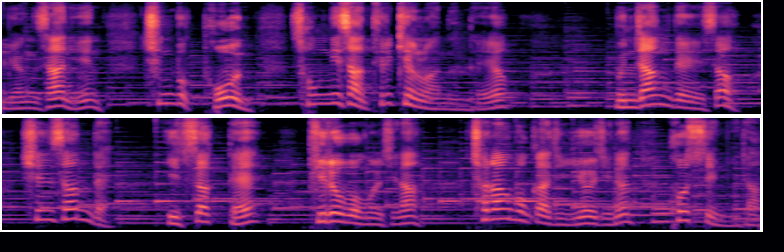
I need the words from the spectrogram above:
명산인 충북 본 속리산 트레킹을 왔는데요. 문장대에서 신선대, 입석대, 비로봉을 지나 천왕봉까지 이어지는 코스입니다.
